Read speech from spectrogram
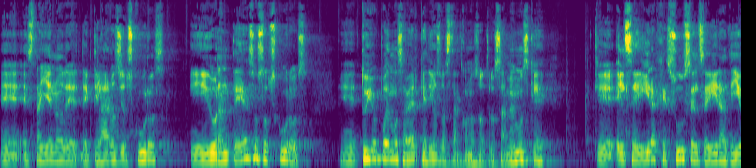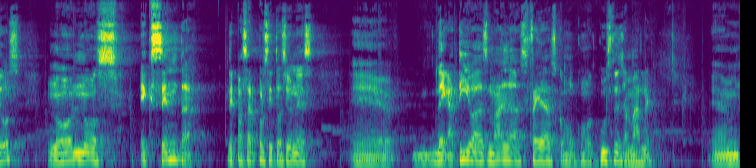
está lleno de, de claros y oscuros. Y durante esos oscuros eh, tú y yo podemos saber que Dios va a estar con nosotros. Sabemos que, que el seguir a Jesús, el seguir a Dios, no nos exenta de pasar por situaciones eh, negativas, malas, feas, como, como gustes llamarle. Em,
